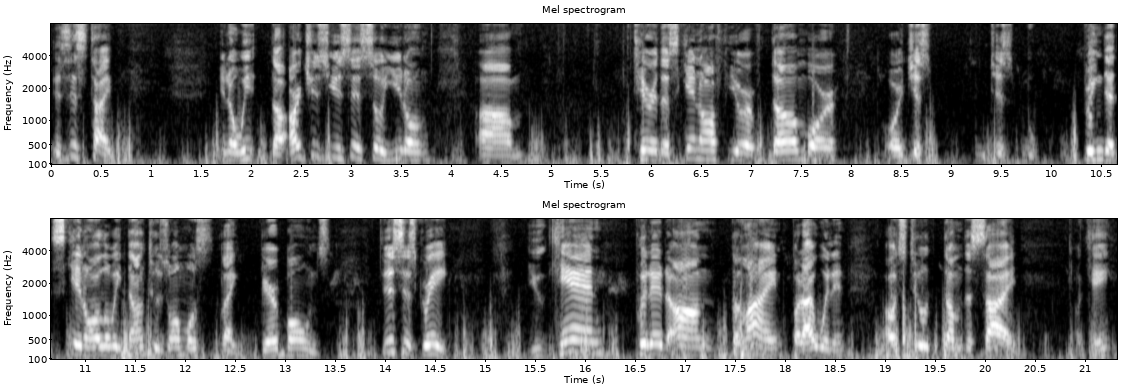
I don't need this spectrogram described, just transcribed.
is this type. You know, we the archers use this so you don't um, tear the skin off your thumb or or just just bring that skin all the way down to it's almost like bare bones. This is great. You can put it on the line, but I wouldn't. I would still thumb the side, okay?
